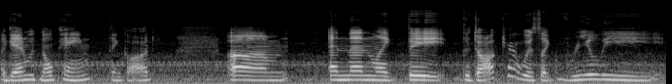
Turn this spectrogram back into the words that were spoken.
Again, with no pain, thank God. Um, and then like they, the doctor was like really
